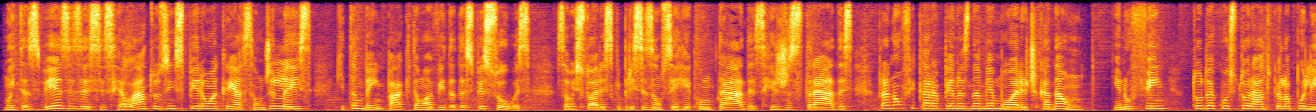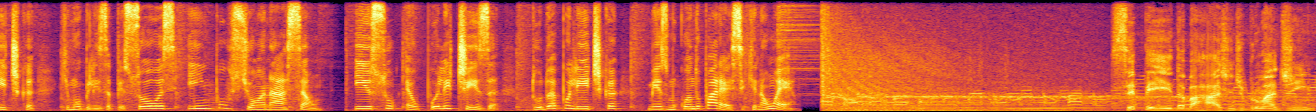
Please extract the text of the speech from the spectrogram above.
Muitas vezes esses relatos inspiram a criação de leis que também impactam a vida das pessoas. São histórias que precisam ser recontadas, registradas registradas para não ficar apenas na memória de cada um. E no fim, tudo é costurado pela política, que mobiliza pessoas e impulsiona a ação. Isso é o Politiza. Tudo é política, mesmo quando parece que não é. CPI da barragem de Brumadinho.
